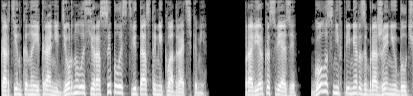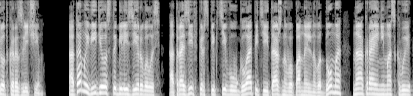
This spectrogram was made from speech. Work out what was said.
Картинка на экране дернулась и рассыпалась цветастыми квадратиками. Проверка связи. Голос не в пример изображению был четко различим. А там и видео стабилизировалось, отразив перспективу угла пятиэтажного панельного дома на окраине Москвы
